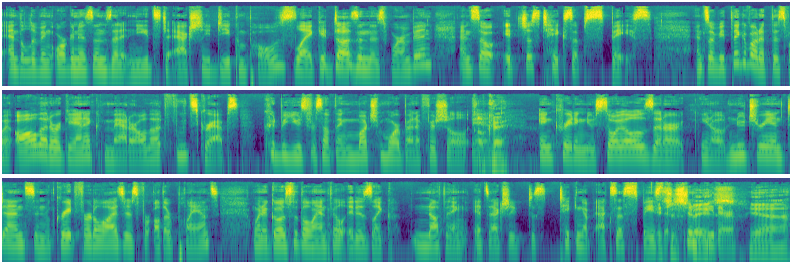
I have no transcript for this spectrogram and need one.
and the living organisms that it needs to actually decompose like it does in this worm bin. And so it just takes up space. And so if you think about it this way, all that organic matter, all that food scraps could be used for something much more beneficial in Okay. In creating new soils that are you know nutrient dense and great fertilizers for other plants when it goes to the landfill it is like nothing it's actually just taking up excess space it's that shouldn't space. be there Yeah.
